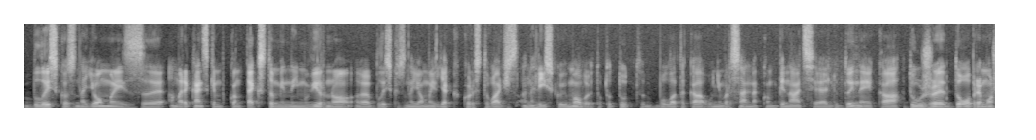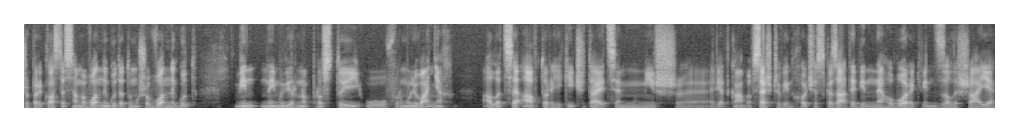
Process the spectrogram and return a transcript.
близько знайомий з американським контекстом і неймовірно е, близько знайомий як користувач з англійською мовою. Тобто тут була така універсальна комбінація людини, яка дуже добре може перекласти саме Воннегута, тому що Воннегут він неймовірно простий у формулюваннях. Але це автор, який читається між е, рядками. Все, що він хоче сказати, він не говорить, він залишає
